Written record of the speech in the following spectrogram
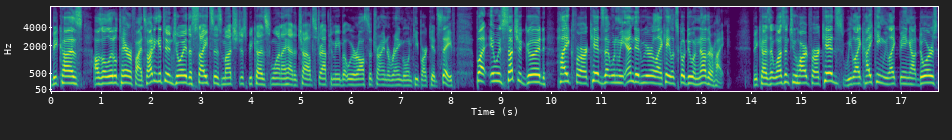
because I was a little terrified. So I didn't get to enjoy the sights as much just because one, I had a child strapped to me, but we were also trying to wrangle and keep our kids safe. But it was such a good hike for our kids that when we ended, we were like, hey, let's go do another hike because it wasn't too hard for our kids. We like hiking, we like being outdoors.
